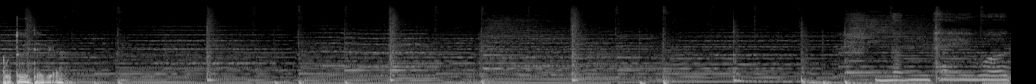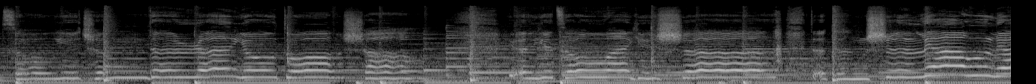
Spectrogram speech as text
不对的人。能陪我走一程的人有多？少愿意走完一生的更是寥寥。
